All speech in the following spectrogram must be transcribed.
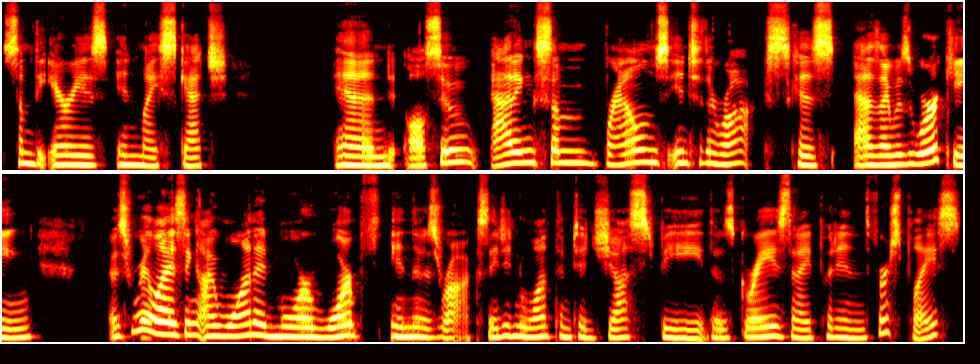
some of the areas in my sketch and also adding some browns into the rocks because as I was working, I was realizing I wanted more warmth in those rocks. I didn't want them to just be those grays that I'd put in, in the first place.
